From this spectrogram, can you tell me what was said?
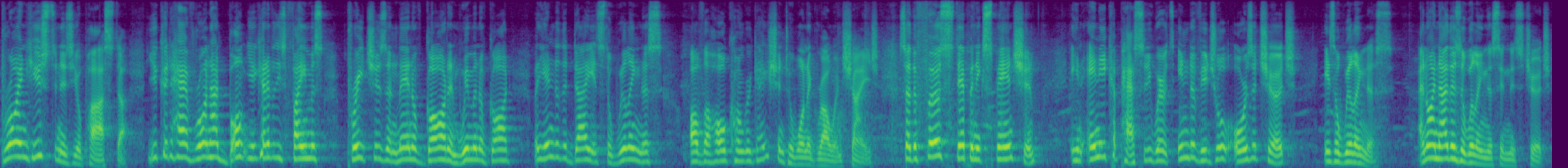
Brian Houston as your pastor. You could have Reinhard Bonnke. You could have these famous preachers and men of God and women of God. But at the end of the day, it's the willingness of the whole congregation to want to grow and change. So, the first step in expansion in any capacity, where it's individual or as a church, is a willingness. And I know there's a willingness in this church,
